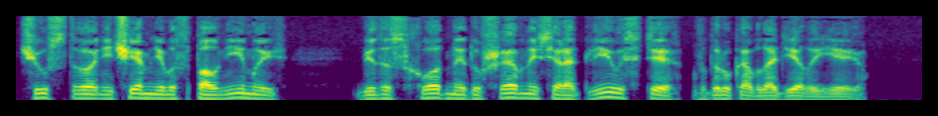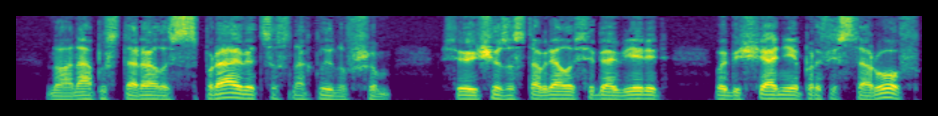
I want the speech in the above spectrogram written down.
чувство ничем не восполнимой, безысходной душевной сиротливости вдруг овладело ею. Но она постаралась справиться с нахлынувшим, все еще заставляла себя верить в обещания профессоров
